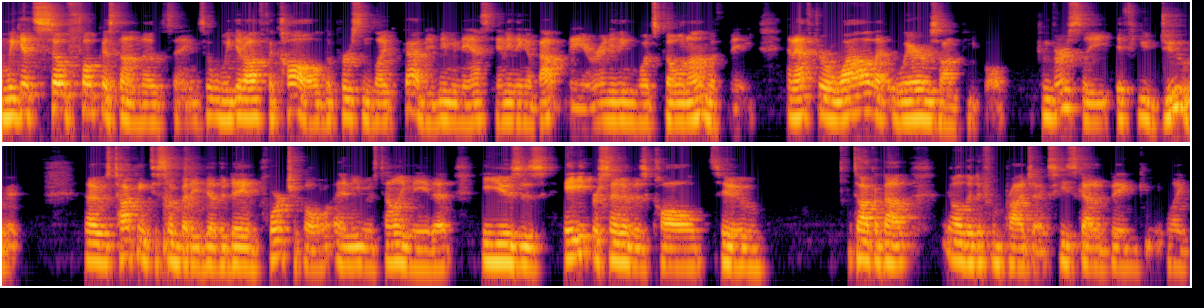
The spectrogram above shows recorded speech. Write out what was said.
and we get so focused on those things that when we get off the call the person's like god you didn't even ask anything about me or anything what's going on with me? And after a while that wears on people. Conversely if you do it I was talking to somebody the other day in Portugal, and he was telling me that he uses 80% of his call to talk about all the different projects. He's got a big like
